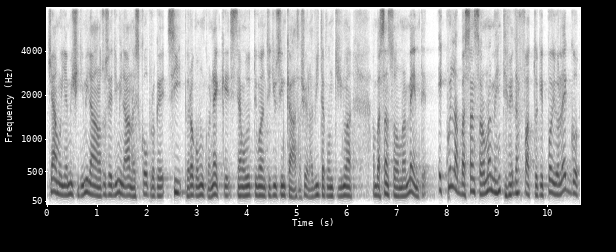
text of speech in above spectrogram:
chiamo gli amici di Milano, tu sei di Milano e scopro che sì, però comunque non è che stiamo tutti quanti chiusi in casa, cioè la vita continua abbastanza normalmente. E quella abbastanza normalmente mi dà il fatto che poi io leggo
